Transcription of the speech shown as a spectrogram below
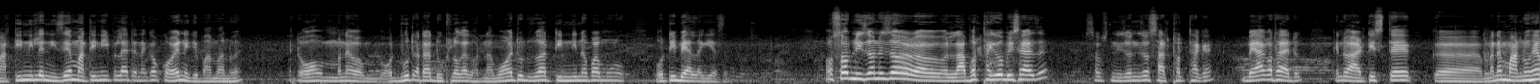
মাতি নিলে, নিজে মাতি নি পেলাই তেনেকৈ কৰে নেকি মানুহে? এইটো অ- মানে অদ্ভুত এটা দুখ লগা ঘটনা। মইতো যোৱা তিনিদিনৰ পৰা মোৰ অতি বেয়া লাগি আছে। আৰু চব নিজৰ নিজৰ লাভত থাকিব বিচাৰে যে। চব নিজৰ নিজৰ স্বাৰ্থত থাকে। বেয়া কথা এইটো। কিন্তু আৰ্টিষ্টে মানে মানুহে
